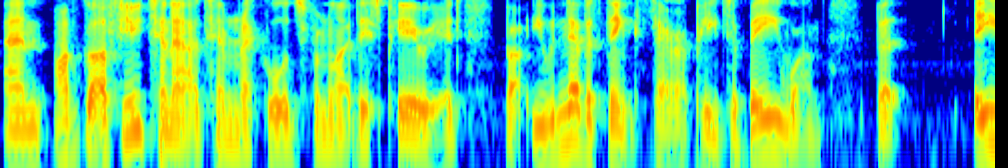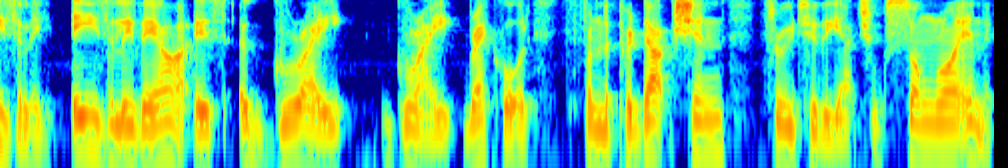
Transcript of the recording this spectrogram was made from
And I've got a few 10 out of 10 records from like this period, but you would never think therapy to be one. But easily, easily they are. It's a great, great record. From the production through to the actual songwriting, the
